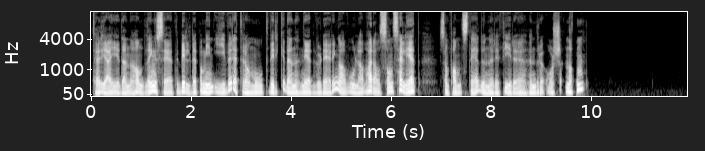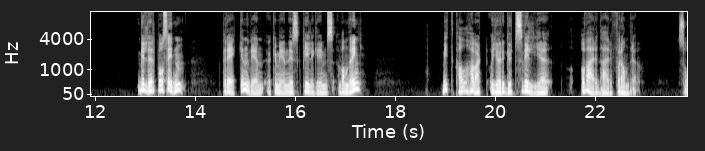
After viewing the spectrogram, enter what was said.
Tør jeg i denne handling se et bilde på min iver etter å motvirke den nedvurdering av Olav Haraldssons hellighet som fant sted under 400-årsnatten? Bilder på siden Preken ved en økumenisk pilegrimsvandring Mitt kall har vært å gjøre Guds vilje og være der for andre. Så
